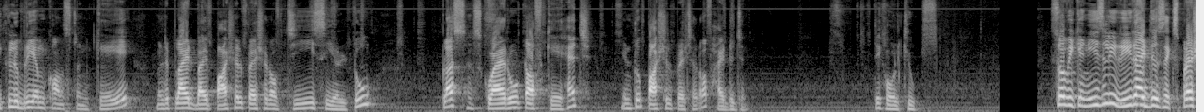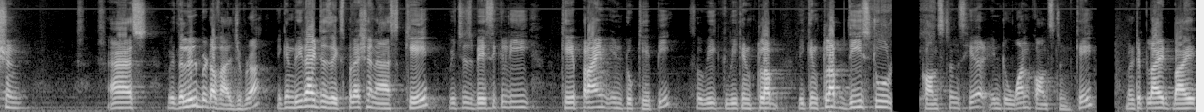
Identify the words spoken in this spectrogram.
equilibrium constant Ka multiplied by partial pressure of GeCl2 plus square root of Kh into partial pressure of hydrogen the whole cube. So, we can easily rewrite this expression as with a little bit of algebra. We can rewrite this expression as k which is basically k prime into k p. So, we, we can club we can club these two constants here into one constant k multiplied by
